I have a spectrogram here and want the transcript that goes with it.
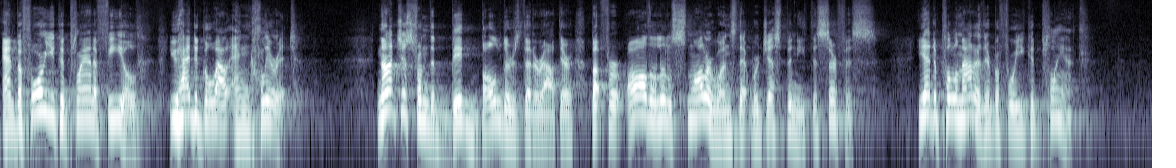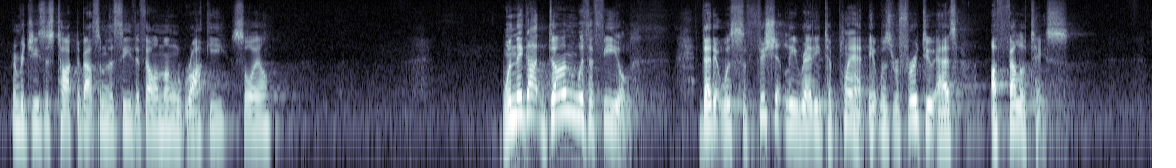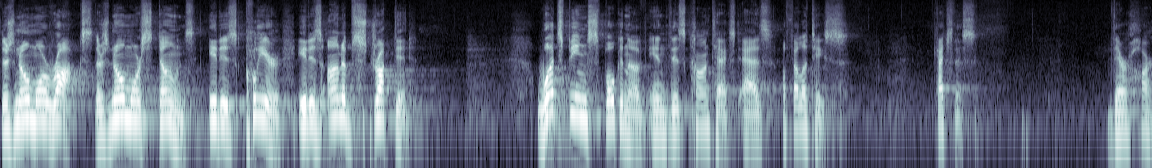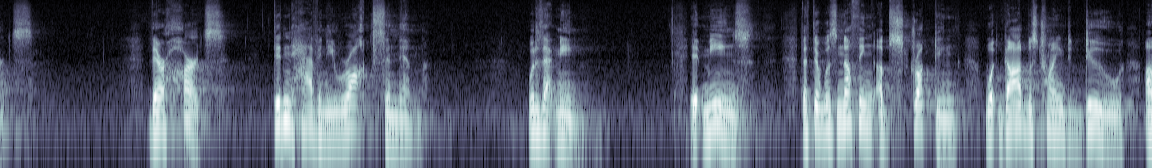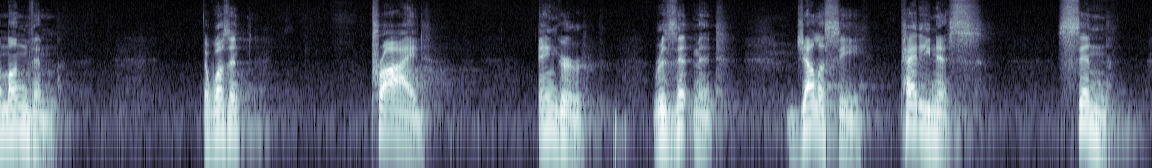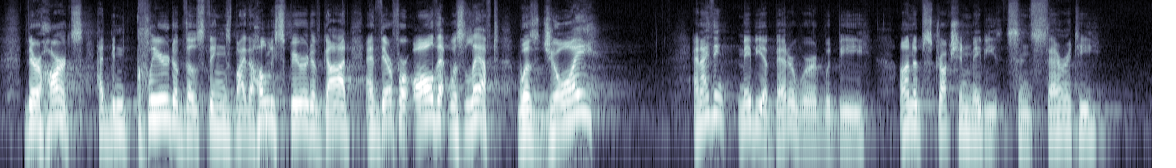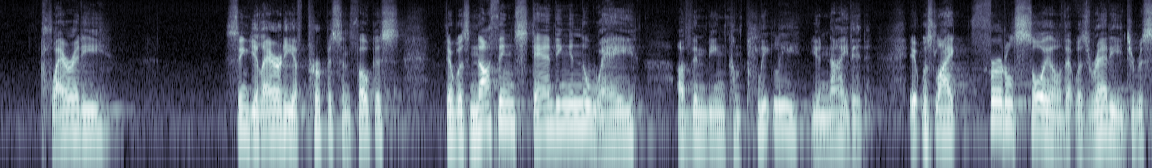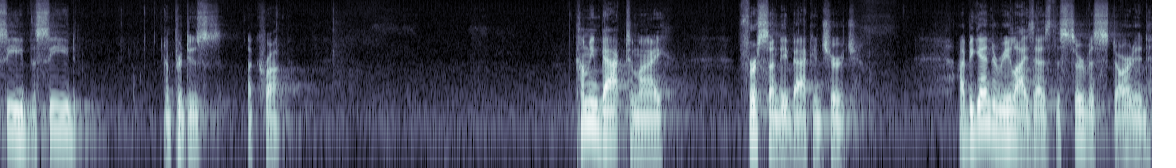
And before you could plant a field, you had to go out and clear it. Not just from the big boulders that are out there, but for all the little smaller ones that were just beneath the surface. You had to pull them out of there before you could plant. Remember, Jesus talked about some of the seed that fell among rocky soil? When they got done with a field, that it was sufficiently ready to plant, it was referred to as a aphelotes. There's no more rocks, there's no more stones. It is clear, it is unobstructed. What's being spoken of in this context as a aphelotes? Catch this. Their hearts. Their hearts didn't have any rocks in them. What does that mean? It means that there was nothing obstructing what God was trying to do among them. There wasn't pride, anger, resentment, jealousy, pettiness, sin. Their hearts had been cleared of those things by the Holy Spirit of God, and therefore all that was left was joy. And I think maybe a better word would be unobstruction, maybe sincerity, clarity, singularity of purpose and focus. There was nothing standing in the way of them being completely united. It was like fertile soil that was ready to receive the seed and produce a crop. Coming back to my first Sunday back in church, I began to realize as the service started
